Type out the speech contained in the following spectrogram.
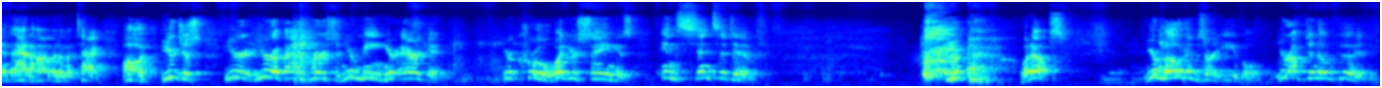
An ad hominem attack. Oh, you're just, you're, you're a bad person. You're mean. You're arrogant. You're cruel. What you're saying is insensitive. what else? Your motives are evil. You're up to no good.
